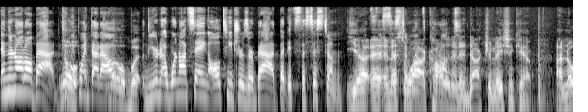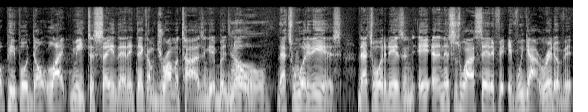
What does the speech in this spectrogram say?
and they're not all bad. Can no, we point uh, that out? No, but not, we're not saying all teachers are bad, but it's the system. Yeah, and, and that's why I call corrupt. it an indoctrination camp. I know people don't like me to say that. They think I'm dramatizing it, but no, no that's what it is. That's what it is. And, and this is why I said if, if we got rid of it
